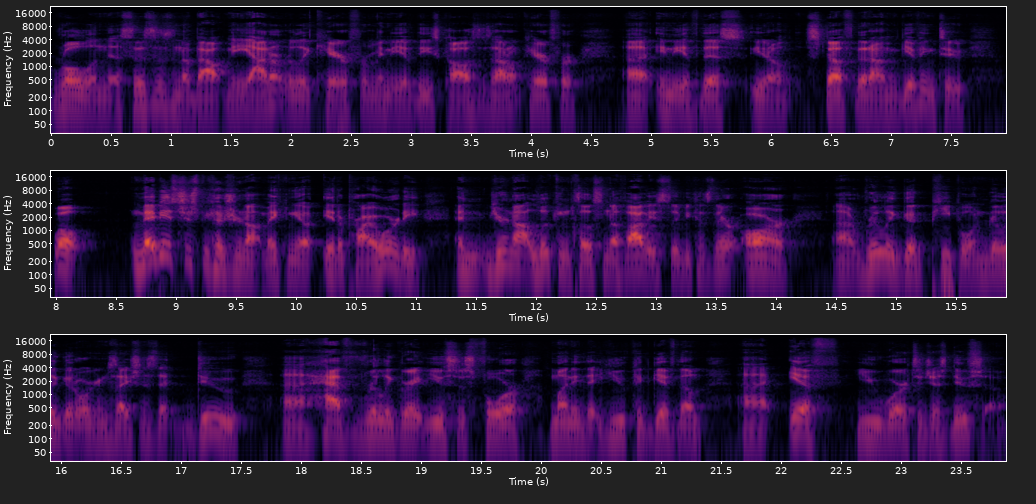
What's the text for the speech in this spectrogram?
role in this? This isn't about me. I don't really care for many of these causes. I don't care for uh, any of this, you know, stuff that I'm giving to. Well, maybe it's just because you're not making it a priority and you're not looking close enough, obviously, because there are uh, really good people and really good organizations that do uh, have really great uses for money that you could give them uh, if you were to just do so.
